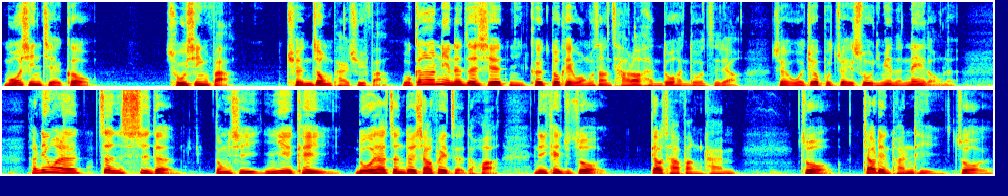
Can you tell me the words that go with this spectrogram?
模型结构。雏形法、权重排序法，我刚刚念的这些，你可都可以网络上查到很多很多资料，所以我就不赘述里面的内容了。那另外呢，正式的东西，你也可以，如果要针对消费者的话，你也可以去做调查访谈，做焦点团体，做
